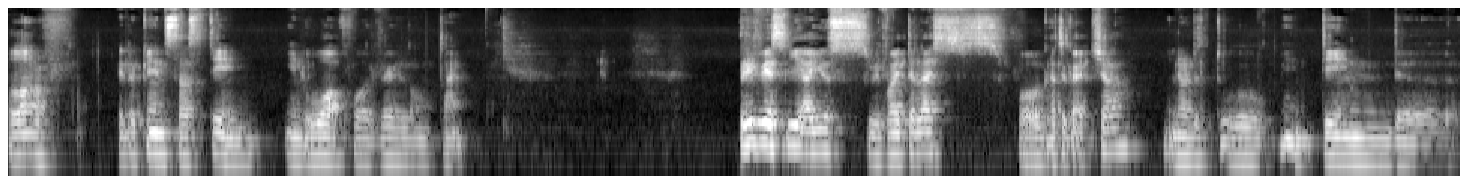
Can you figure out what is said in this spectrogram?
a lot of it can sustain in the war for a very long time. Previously, I used revitalize for gacha in order to maintain the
